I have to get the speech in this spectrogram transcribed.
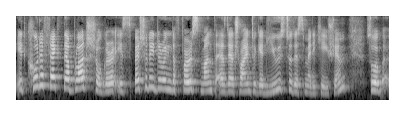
It could affect their blood sugar, especially during the first month as they're trying to get used to this medication. So uh,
